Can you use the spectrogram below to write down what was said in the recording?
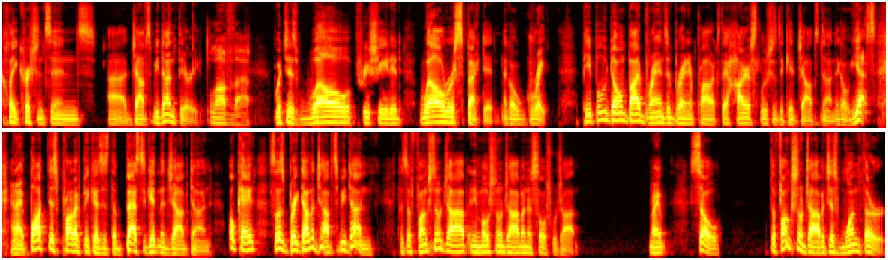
Clay Christensen's uh, jobs to be done theory, Love that. which is well appreciated, well respected. I go, great. People who don't buy brands and branded products, they hire solutions to get jobs done. They go, yes, and I bought this product because it's the best at getting the job done. Okay, so let's break down the jobs to be done. There's a functional job, an emotional job, and a social job, right? So the functional job is just one third.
